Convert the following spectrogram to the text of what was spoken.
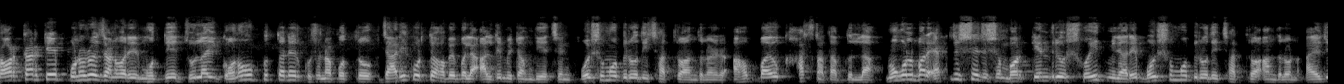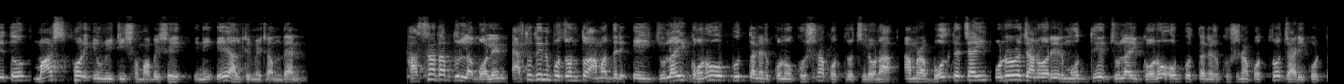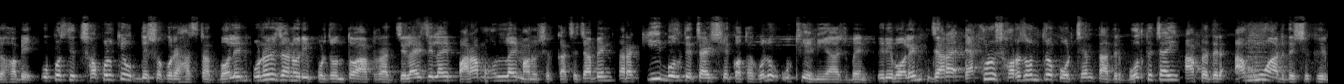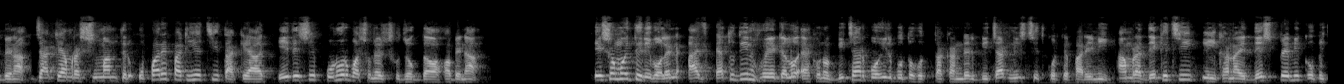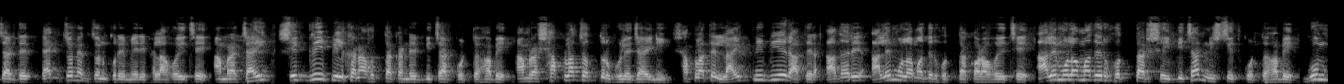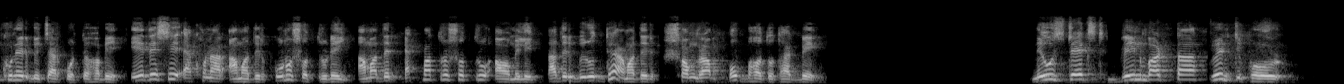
সরকারকে পনেরোই জানুয়ারির মধ্যে জুলাই গণ অভ্যুত্থানের ঘোষণাপত্র জারি করতে হবে বলে আলটিমেটাম দিয়েছেন বৈষম্য বিরোধী ছাত্র আন্দোলনের আহ্বায়ক হাসনাত আবদুল্লাহ। মঙ্গলবার একত্রিশে ডিসেম্বর কেন্দ্রীয় শহীদ মিনারে বৈষম্য বিরোধী ছাত্র আন্দোলন আয়োজিত মার্চ ফর ইউনিটি সমাবেশে তিনি এই আলটিমেটাম দেন। হাসনাত আবদুল্লাহ বলেন, এতদিন পর্যন্ত আমাদের এই জুলাই গণ অভ্যুত্থানের কোনো ঘোষণাপত্র ছিল না। আমরা বলতে চাই, পনেরো জানুয়ারির মধ্যে জুলাই গণ অভ্যুত্থানের ঘোষণাপত্র জারি করতে হবে। উপস্থিত সকলকে উদ্দেশ্য করে হাসনাত বলেন, পনেরো জানুয়ারি পর্যন্ত আপনারা জেলায় জেলায় পাড়া মহল্লায় মানুষের কাছে যাবেন। তারা কি বলতে চায় সে কথাগুলো উঠিয়ে নিয়ে আসবেন। তিনি বলেন, যারা এখনও ষড়যন্ত্র করছেন, তাদের বলতে চাই, আপনাদের আম্মু আর দেশে ফিরবে না। যাকে আমরা সীমান্তের ওপারে পাঠিয়েছি, তাকে আর এদেশে পুনর্বাসনের সুযোগ দেওয়া হবে না। এ সময় তিনি বলেন, আজ এতদিন হয়ে গেল, এখনও বিচার বহির্ভূত হত্যাকাণ্ডের বিচার নিশ্চিত করতে পারিনি। আমরা দেখেছি পিলখানায় দেশপ্রেমিক অফিসারদের একজন একজন করে মেরে ফেলা হয়েছে। আমরা চাই শীঘ্রই পিলখানা হত্যাকাণ্ডের বিচার করতে হবে। আমরা শাপলা চত্বর ভুলে যাইনি। শাপলাতে লাইট নিভিয়ে রাতের আধারে আলেমোলামাদের হত্যা করা হয়েছে। আলেমোলামাদের হত্যার সেই বিচার নিশ্চিত করতে হবে। গুম খুনের বিচার করতে হবে। এ দেশে এখন আর আমাদের কোনো শত্রু নেই। আমাদের একমাত্র শত্রু আওয়ামী লীগ। তাদের বিরুদ্ধে আমাদের সংগ্রাম অব্যাহত থাকবে। নিউজ টেক্সট গ্রিন বার্তা টোয়েন্টি ফোর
